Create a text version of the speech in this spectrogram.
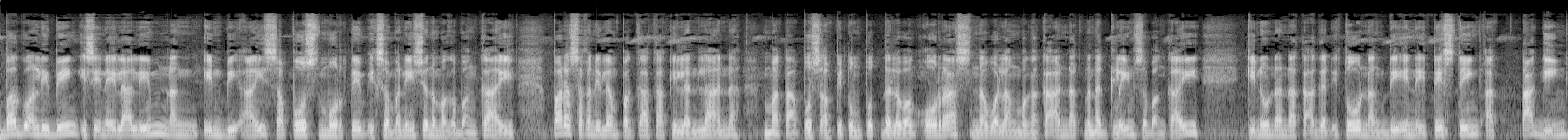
Bago ang libing, isinailalim ng NBI sa post-mortem examination ng mga bangkay para sa kanilang pagkakakilanlan matapos ang 72 oras na walang mga kaanak na nag-claim sa bangkay. Kinuna na kaagad ito ng DNA testing at tagging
